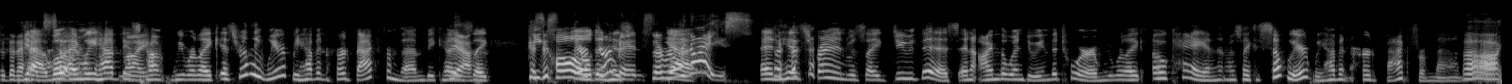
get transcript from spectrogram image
then I yeah, well, and we had these, com- we were like, it's really weird. We haven't heard back from them because, yeah. like, he this, called they're and his, they're really nice. and his friend was like, do this. And I'm the one doing the tour. And we were like, okay. And then I was like, it's so weird. We haven't heard back from them. Ah, oh,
